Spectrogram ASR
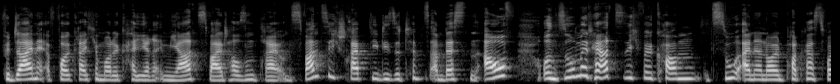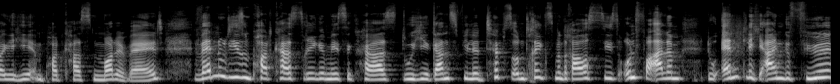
für deine erfolgreiche Modelkarriere im Jahr 2023. Schreib dir diese Tipps am besten auf und somit herzlich willkommen zu einer neuen Podcast-Folge hier im Podcast Modelwelt. Wenn du diesen Podcast regelmäßig hörst, du hier ganz viele Tipps und Tricks mit rausziehst und vor allem du endlich ein Gefühl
